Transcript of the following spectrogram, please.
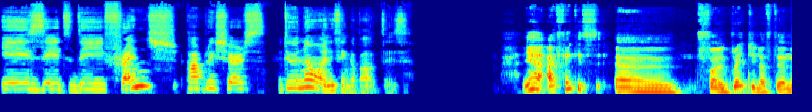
Is it the French publishers? Do you know anything about this? Yeah, I think it's uh, for a great deal of them,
